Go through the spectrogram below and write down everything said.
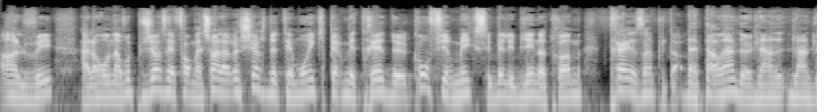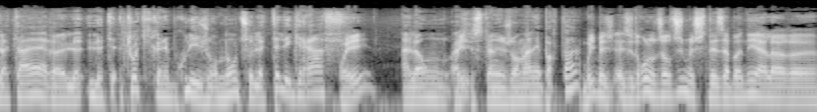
enlevée. Alors, on envoie plusieurs informations à la recherche de témoins qui permettraient de confirmer que c'est bel et bien notre homme 13 ans plus tard. Ben, parlant de, l'Angleterre, le, toi qui connais beaucoup les journaux, sur le Télégraphe. Oui à Londres. Que c'est un journal important? Oui, mais c'est drôle. Aujourd'hui, je me suis désabonné à leur... Euh,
